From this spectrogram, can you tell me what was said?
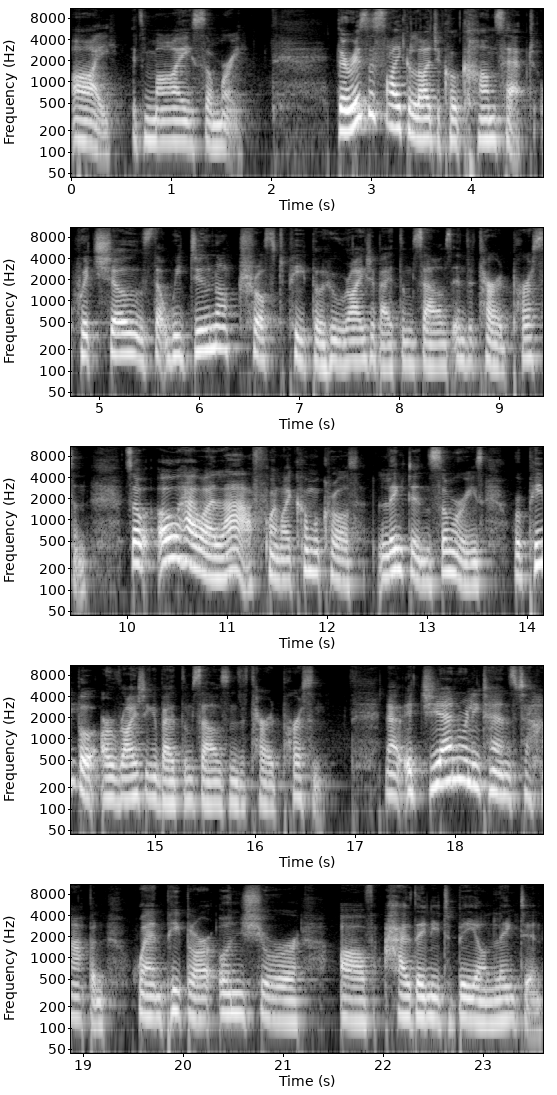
I, it's my summary. There is a psychological concept which shows that we do not trust people who write about themselves in the third person. So, oh how I laugh when I come across LinkedIn summaries where people are writing about themselves in the third person. Now, it generally tends to happen when people are unsure of how they need to be on LinkedIn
